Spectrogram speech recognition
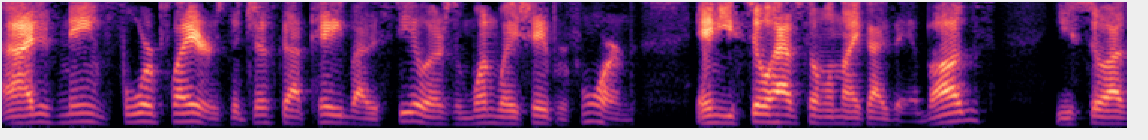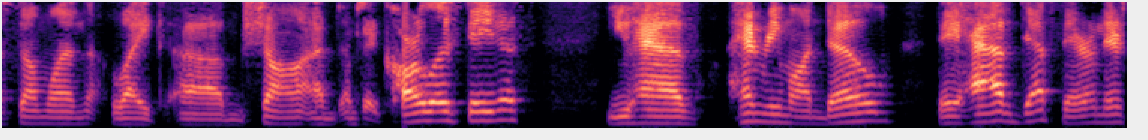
I just named four players that just got paid by the Steelers in one way, shape, or form. And you still have someone like Isaiah Buggs. You still have someone like um, Sean, I'm, I'm sorry, Carlos Davis. You have Henry Mondeaux. They have depth there, and they're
